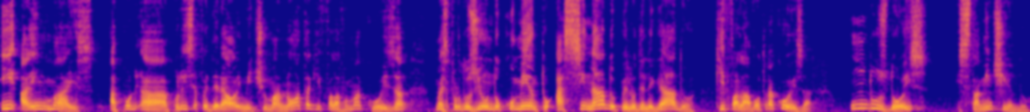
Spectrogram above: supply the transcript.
E, além mais, a, a Polícia Federal emitiu uma nota que falava uma coisa, mas produziu um documento assinado pelo delegado que falava outra coisa. Um dos dois está mentindo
